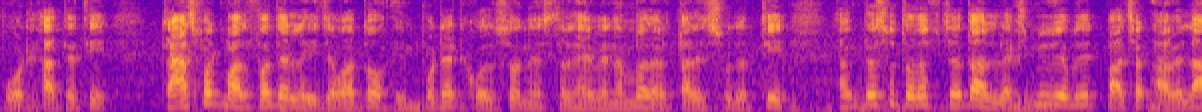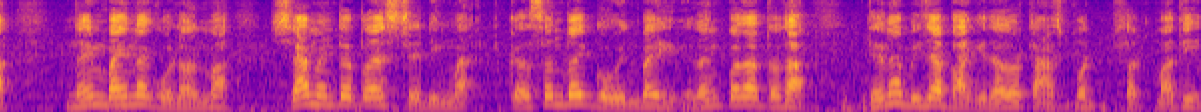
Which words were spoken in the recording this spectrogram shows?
પોર્ટ ખાતેથી ટ્રાન્સપોર્ટ મારફતે લઈ જવાતો ઇમ્પોર્ટેડ કોલસો નેશનલ હાઈવે નંબર અડતાલીસ સુરતથી અંકલેશ્વર તરફ જતા લક્ષ્મી વેબ્રિજ પાછળ આવેલા નઈમભાઈના ગોડાઉનમાં શ્યામ એન્ટરપ્રાઇઝ ટ્રેડિંગમાં કરસનભાઈ ગોવિંદભાઈ રંગપરા તથા તેના બીજા ભાગીદારો ટ્રાન્સપોર્ટ ટ્રકમાંથી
